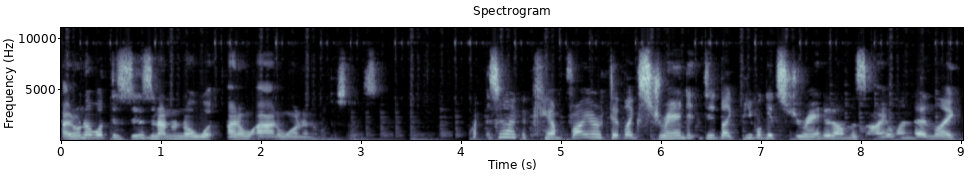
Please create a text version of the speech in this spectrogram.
I don't know what this is, and I don't know what I don't I don't want to know what this is. What, is it like a campfire? Did like stranded? Did like people get stranded on this island and like,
